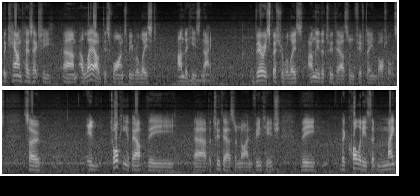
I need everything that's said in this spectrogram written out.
the Count has actually um, allowed this wine to be released under his name. Very special release, only the 2015 bottles. So in talking about the, uh, the 2009 vintage, the, the qualities that make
